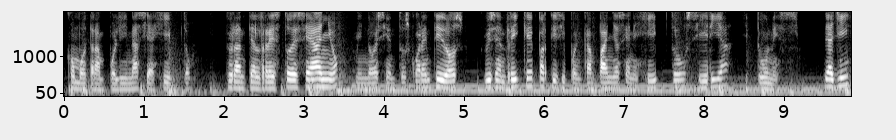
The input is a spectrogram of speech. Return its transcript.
como trampolín hacia Egipto. Durante el resto de ese año, 1942, Luis Enrique participó en campañas en Egipto, Siria y Túnez. De allí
